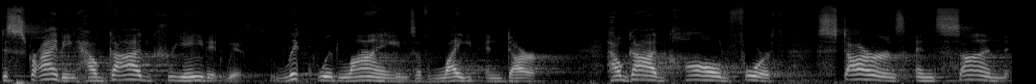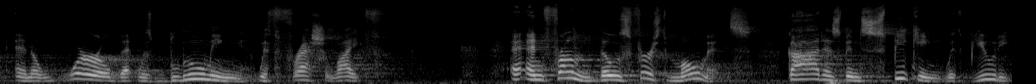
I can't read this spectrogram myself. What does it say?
describing how God created with liquid lines of light and dark, how God called forth stars and sun and a world that was blooming with fresh life. And from those first moments, God has been speaking with beauty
